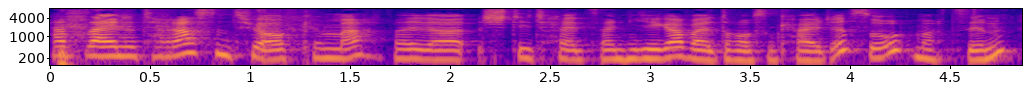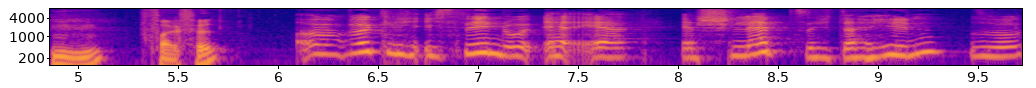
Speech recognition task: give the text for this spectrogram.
hat seine Terrassentür aufgemacht, weil da steht halt sein Jäger, weil draußen kalt ist. So, macht Sinn. Mhm. Pfeife. Aber wirklich, ich sehe nur, er, er, er schleppt sich dahin, so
